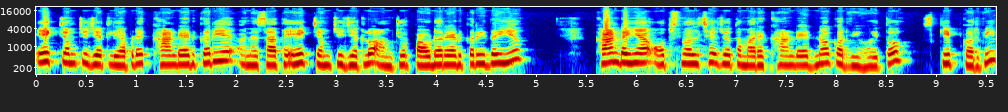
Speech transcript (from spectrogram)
એક ચમચી જેટલી આપણે ખાંડ એડ કરીએ અને સાથે એક ચમચી જેટલો આમચૂર પાવડર એડ કરી દઈએ. ખાંડ અહીંયા ઓપ્શનલ છે, જો તમારે ખાંડ એડ ન કરવી હોય તો સ્કીપ કરવી.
